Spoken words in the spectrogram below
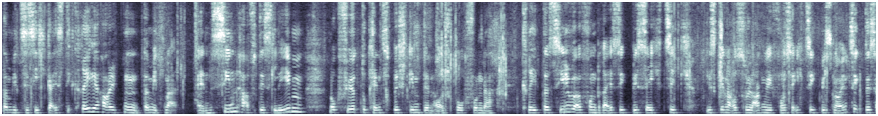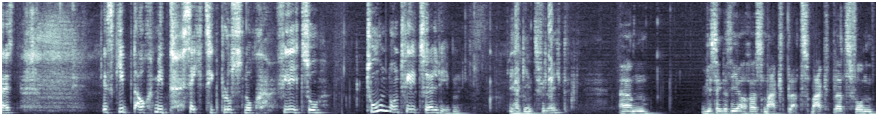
damit sie sich geistig rege halten, damit man ein sinnhaftes Leben noch führt. Du kennst bestimmt den Ausspruch von der Greta Silva von 30 bis 60 ist genauso lang wie von 60 bis 90. Das heißt, es gibt auch mit 60 plus noch viel zu tun und viel zu erleben. Ich ergänze vielleicht. Ähm, wir sehen das eher auch als Marktplatz. Marktplatz von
